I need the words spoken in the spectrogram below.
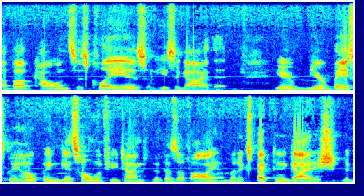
about Collins as Clay is, and he's a guy that you're you're basically hoping gets home a few times because of volume, but expecting a guy to, sh- to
